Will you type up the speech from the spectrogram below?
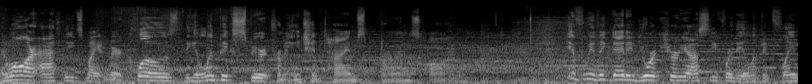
And while our athletes might wear clothes, the Olympic spirit from ancient times burns on. If we've ignited your curiosity for the Olympic flame,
